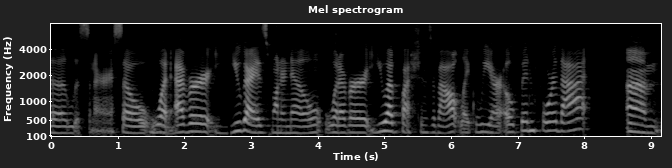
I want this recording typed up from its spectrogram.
the listener. So mm-hmm. whatever you guys want to know, whatever you have questions about, like we are open for that. Um,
